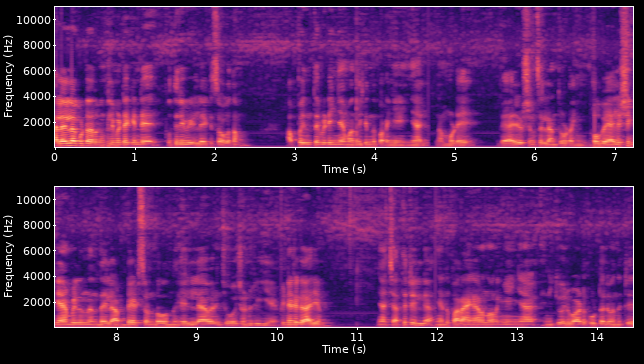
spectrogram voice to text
ഹലോ എല്ലാ കൂട്ടുകാർക്കും ഫിലിമിടെക്കിന്റെ പുതിയ വീട്ടിലേക്ക് സ്വാഗതം. അപ്പോൾ ഇന്നത്തെ വീഡിയോ ഞാൻ വന്നിരിക്കുന്നത് പറഞ്ഞു കഴിഞ്ഞാൽ നമ്മുടെ വാല്യൂഷൻസ് എല്ലാം തുടങ്ങി. അപ്പോൾ വാല്യൂഷൻ ക്യാമ്പിൽ നിന്ന് എന്തെങ്കിലും അപ്ഡേറ്റ്സ് ഉണ്ടോ എന്ന് എല്ലാവരും ചോദിച്ചുകൊണ്ടിരിക്കുകയാണ്. പിന്നെ ഒരു കാര്യം ഞാൻ ചത്തിട്ടില്ല. അത് പറയാൻ കാരണം എന്ന് പറഞ്ഞു കഴിഞ്ഞാൽ എനിക്ക് ഒരുപാട് കൂട്ടുകാർ വന്നിട്ട്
